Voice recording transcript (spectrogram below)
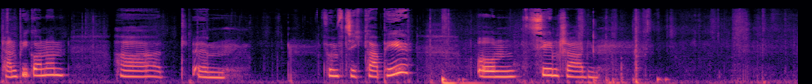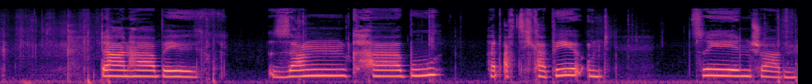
Tanpigonon hat ähm, 50 KP und 10 Schaden. Dann habe ich Sankabu hat 80 KP und 10 Schaden.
